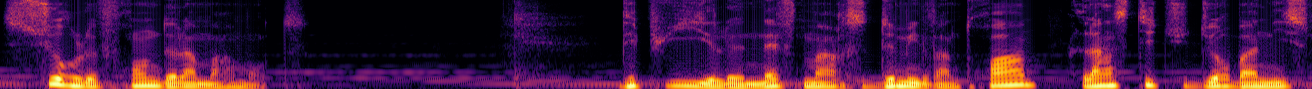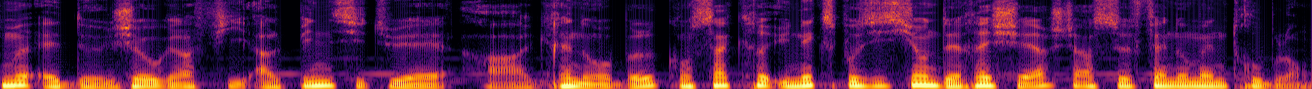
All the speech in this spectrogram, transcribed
sur le front de la marmotte. Depuis le 9 mars 2023, l'Institut d'urbanisme et de géographie alpine situé à Grenoble consacre une exposition de recherche à ce phénomène troublant.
